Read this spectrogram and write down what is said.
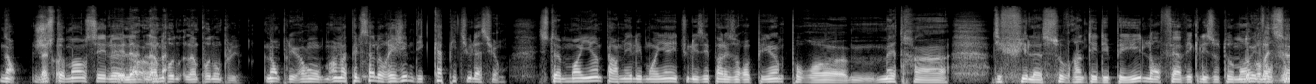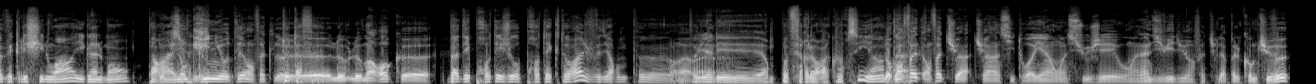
non, justement, c'est le. L'impôt non plus. Non plus. On, appelle ça le régime des capitulations. C'est un moyen parmi les moyens utilisés par les Européens pour euh, mettre un défi la souveraineté des pays. Ils l'ont fait avec les Ottomans, ils l'ont fait avec les Chinois également. Pareil. ils ont grignoté en fait le, le, Maroc. Euh, bah, des protégés au protectorat, je veux dire, on peut, on peut y aller, on peut faire le raccourci. Hein. Donc en fait, en fait, tu as, tu as un citoyen ou un sujet ou un individu, en fait, tu l'appelles comme tu veux,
